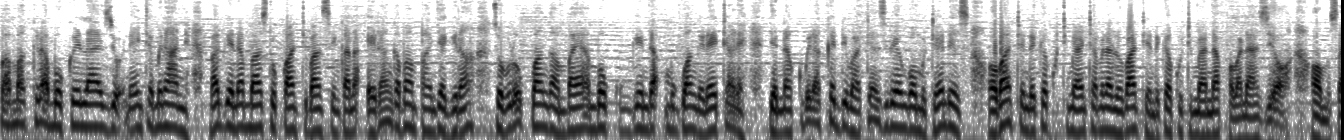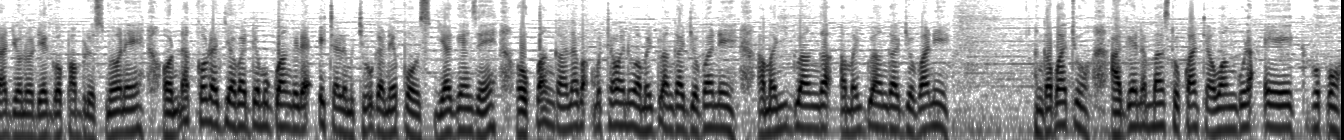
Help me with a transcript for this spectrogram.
bamakirabu okwe lazio ne inter milan bagenda maaso tokuba nti bansinkana era nga bampanjagira sobole okuba nga mbayamba okugenda mu ggwanga ery'etale gyenakubirako eddiba ate nzirenga omutendesi oba ntendeke ku timu ya inter milan oba ntendeke ku timu ya nafu aba lazio omusajja ono diego pablo simeone olunaku olwajja yabadde mu ggwanga erya italy mu kibuga Naples yagenze okuba ng'alaba mutabani we amanyiddwa nga Giovanni amanyiddwa nga amanyiddwa nga Giovanni nga bwatyo agenda maaso okuba nti awangula ekikopo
